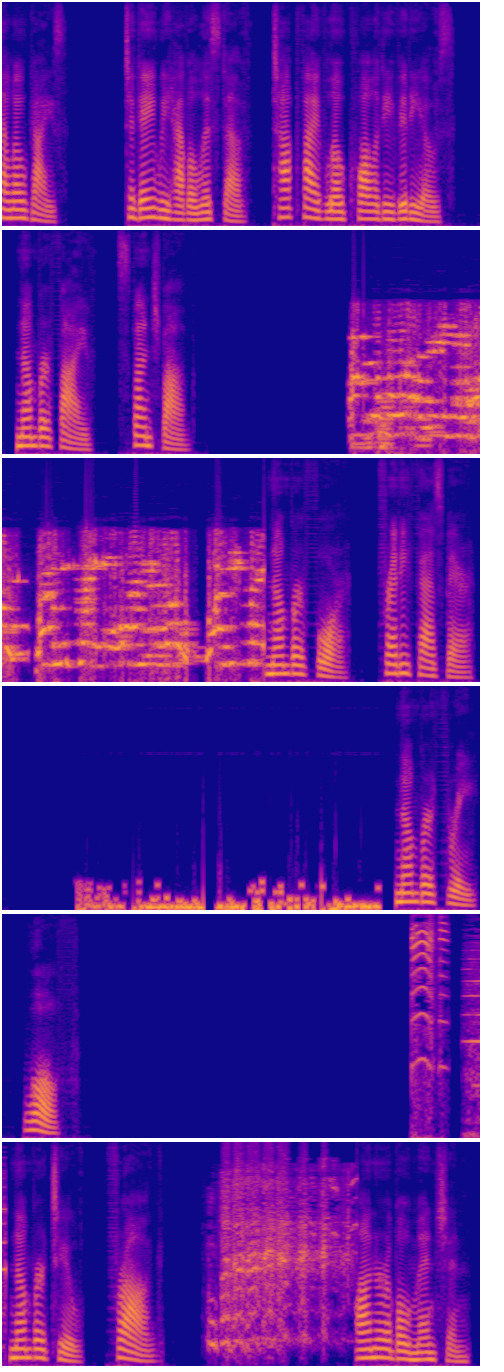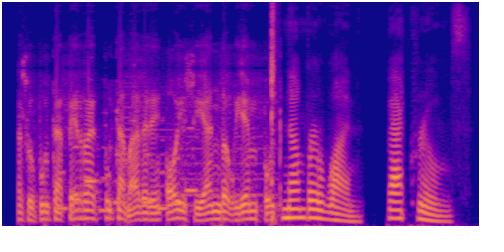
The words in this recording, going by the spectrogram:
Hello guys. Today we have a list of top 5 low quality videos. Number 5. SpongeBob. Number 4. Freddy Fazbear. Number 3. Wolf. Number 2. Frog. Honorable mention. A su puta perra puta madre, hoy si ando bien put. Number 1. Backrooms.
